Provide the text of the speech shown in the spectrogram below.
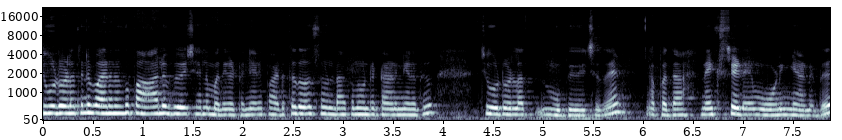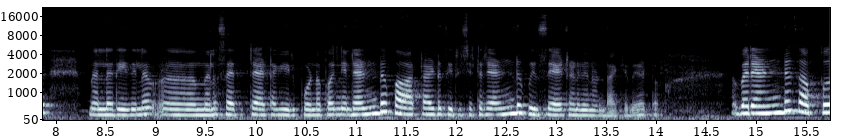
ചൂടുവെള്ളത്തിന് പകരം നമുക്ക് പാൽ ഉപയോഗിച്ചാലും മതി കേട്ടോ. ഞാനിപ്പോൾ അടുത്ത ദിവസം ഉണ്ടാക്കുന്നതുകൊണ്ടിട്ടാണ് ഞാനത് ചൂടുവെള്ളം ഉപയോഗിച്ചത്. അപ്പോൾ ദാ നെക്സ്റ്റ് ഡേ മോർണിംഗ് ആണിത്. നല്ല രീതിയിൽ നല്ല സെറ്റായിട്ടൊക്കെ ഇരിപ്പുണ്ട്. അപ്പോൾ ഞാൻ രണ്ട് പാർട്ടായിട്ട് തിരിച്ചിട്ട് രണ്ട് പിസ്സയായിട്ടാണ് ഞാൻ ഉണ്ടാക്കിയത് കേട്ടോ. അപ്പോൾ രണ്ട് കപ്പ്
